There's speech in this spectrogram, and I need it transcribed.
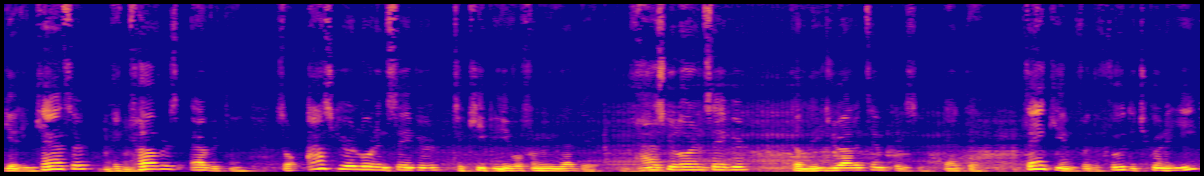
getting cancer. Mm-hmm. It covers everything. So ask your Lord and Savior to keep evil from you that day. Ask your Lord and Savior to lead you out of temptation that day. Thank Him for the food that you're going to eat,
